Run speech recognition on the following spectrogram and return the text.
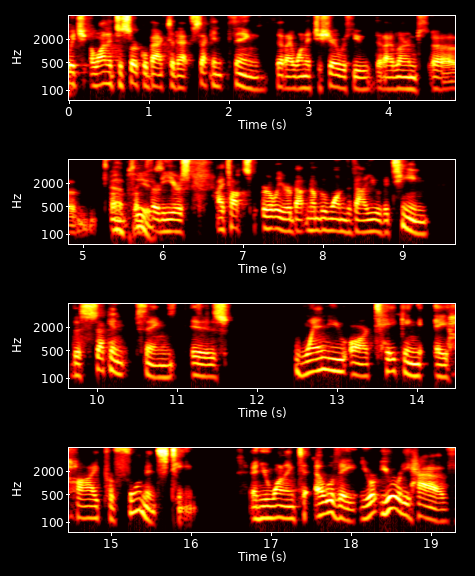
Which I wanted to circle back to that second thing that I wanted to share with you that I learned uh, from, yeah, from 30 years. I talked earlier about number one, the value of a team. The second thing is when you are taking a high performance team and you're wanting to elevate, you you already have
